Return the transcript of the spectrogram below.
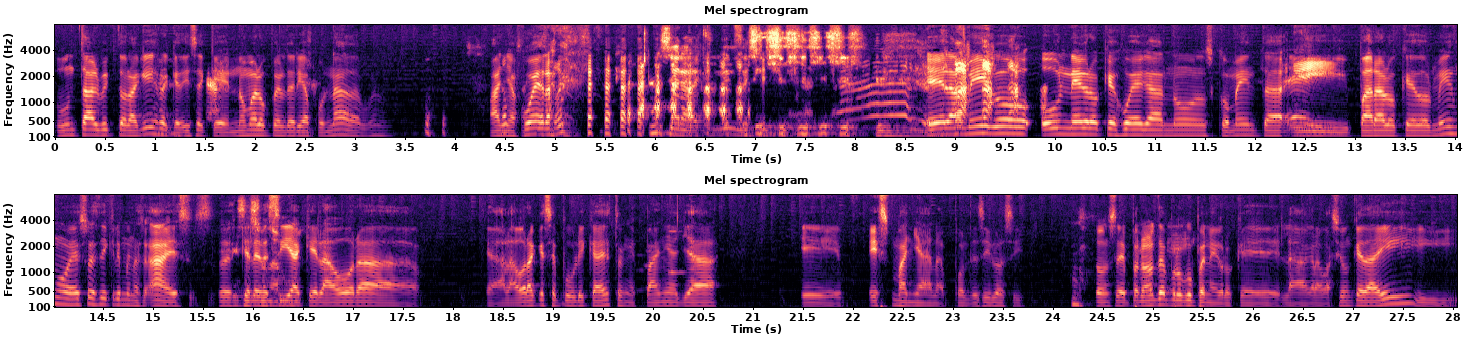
un tal Víctor Aguirre que dice que no me lo perdería por nada. Bueno, año afuera. El amigo, un negro que juega, nos comenta. Y para lo que dormimos, eso es discriminación. Ah, es, que le decía que la hora, a la hora que se publica esto en España ya eh, es mañana, por decirlo así. Entonces, pero no te preocupes, negro, que la grabación queda ahí y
